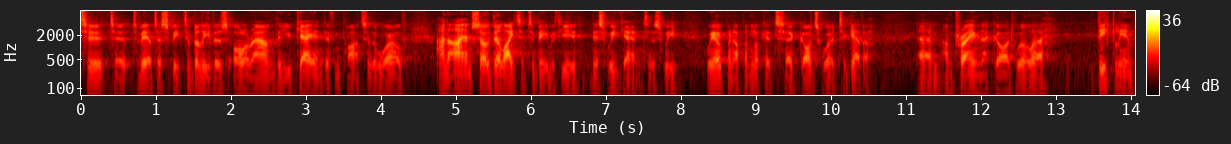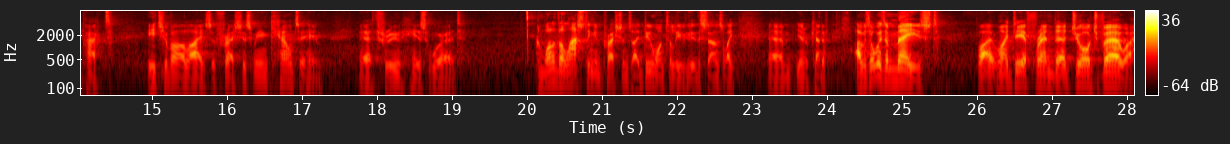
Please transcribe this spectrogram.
to, to, to be able to speak to believers all around the UK and different parts of the world. And I am so delighted to be with you this weekend as we, we open up and look at uh, God's Word together. Um, I'm praying that God will uh, deeply impact each of our lives afresh as we encounter Him uh, through His Word. And one of the lasting impressions I do want to leave with you, this sounds like, um, you know, kind of, I was always amazed by my dear friend uh, George Verwer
